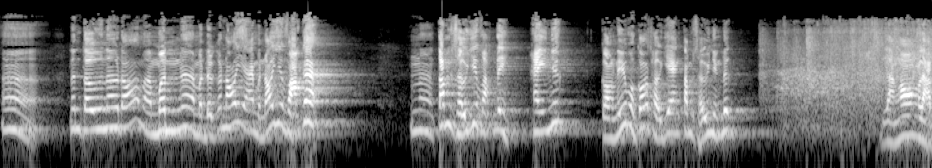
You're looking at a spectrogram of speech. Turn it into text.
À, nên từ nơi đó mà mình mình đừng có nói với ai, mình nói với phật á. Tâm sự với phật đi, hay nhất. Còn nếu mà có thời gian, tâm sự những đức. Là ngon lành.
